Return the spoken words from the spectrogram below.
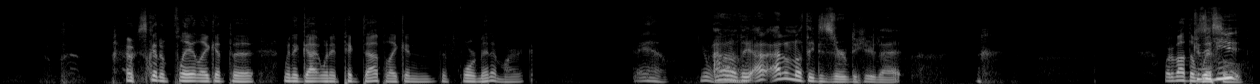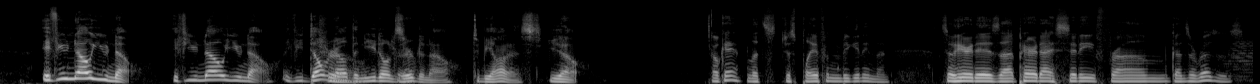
I was gonna play it like at the when it got when it picked up, like in the four minute mark. Damn, you're I don't know. If they, I, I don't know if they deserve to hear that. What about the 'Cause if whistle? you if you know, you know. If you know, you know. If you don't know, then you don't true. deserve to know. To be honest, you don't. Okay, let's just play it from the beginning then. So here it is, uh, Paradise City from Guns N' Roses.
